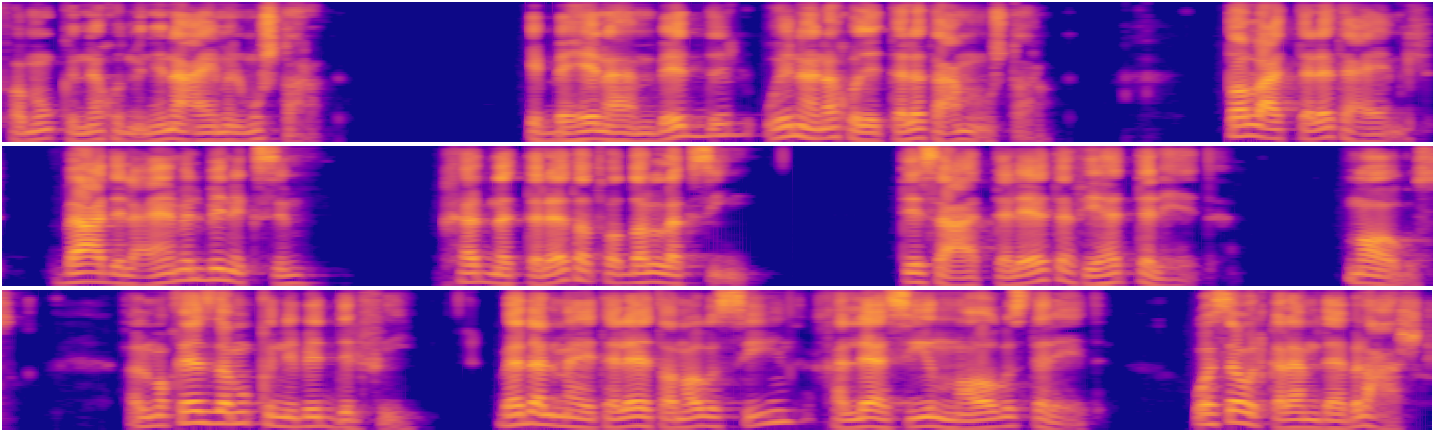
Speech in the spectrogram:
فممكن ناخد من هنا عامل مشترك. يبقى هنا هنبدل وهنا هناخد التلاتة عامل مشترك. طلع التلاتة عامل بعد العامل بنقسم خدنا التلاتة اتفضل لك س تسعة التلاتة فيها التلاتة. ناقص. المقياس ده ممكن نبدل فيه. بدل ما هي تلاتة ناقص س خليها س ناقص تلاتة. وأساوي الكلام ده بالعشرة.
